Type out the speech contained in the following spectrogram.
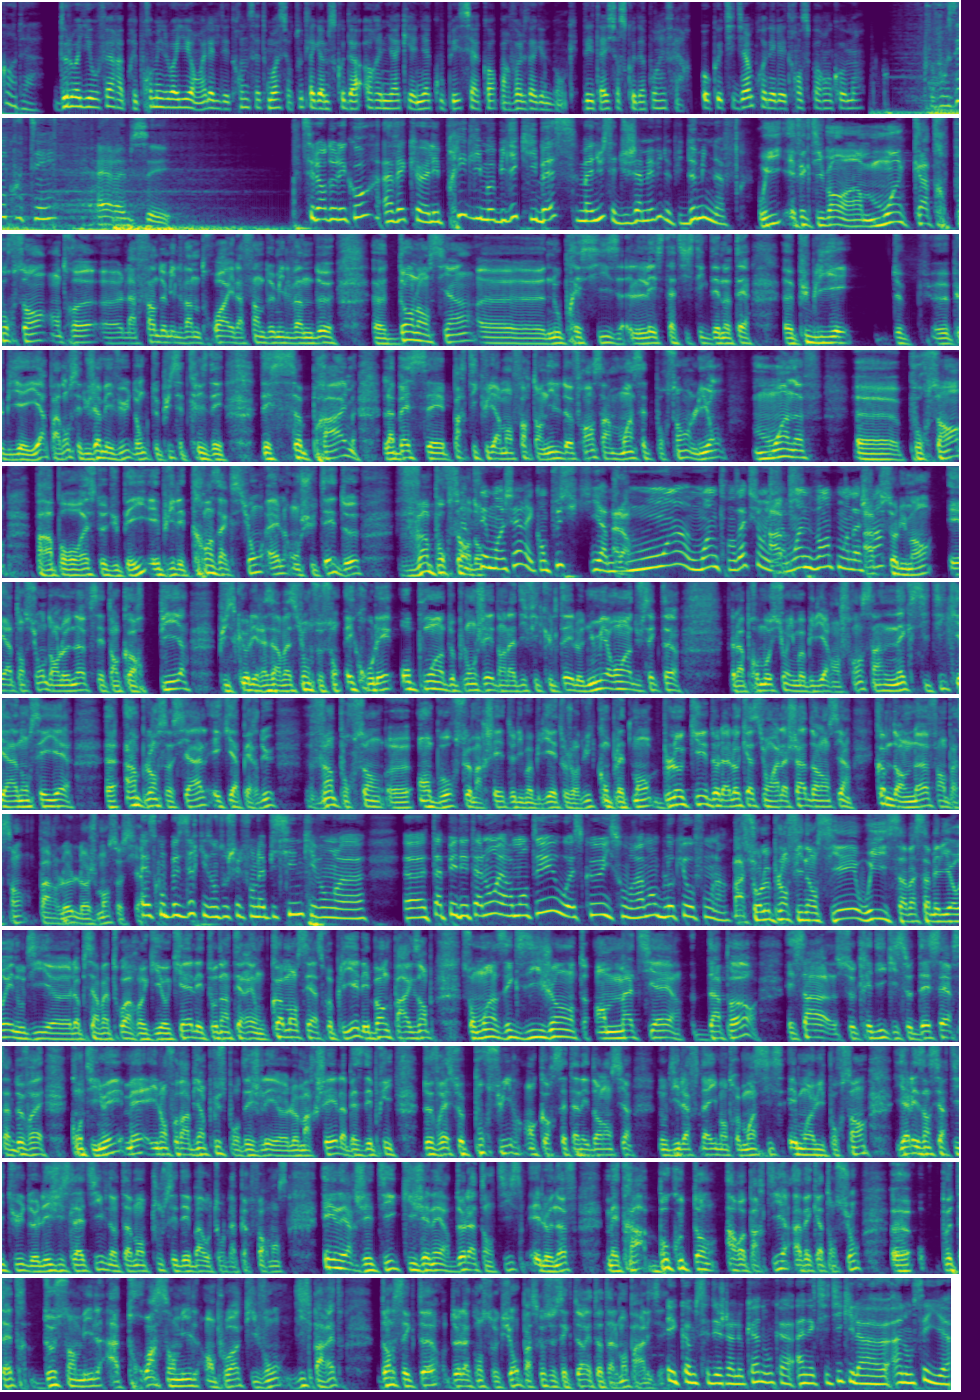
Skoda. Deux loyers offerts après premier loyer en LLD 37 mois sur toute la gamme Skoda, Orenia et Enya Coupé, c'est accord par Volkswagen Bank. Détails sur skoda.fr. Au quotidien, prenez les transports en commun. Vous écoutez RMC. C'est l'heure de l'écho avec euh, les prix de l'immobilier qui baissent. Manu, c'est du jamais vu depuis 2009. Oui, effectivement, hein, moins 4% entre euh, la fin 2023 et la fin 2022 euh, dans l'ancien, euh, nous précisent les statistiques des notaires euh, publiées de, euh, publié hier, pardon, c'est du jamais vu. Donc depuis cette crise des, des subprimes, la baisse est particulièrement forte en Ile-de-France, hein, moins 7%, Lyon moins 9 euh, par rapport au reste du pays. Et puis les transactions, elles, ont chuté de 20%. Donc c'est moins cher et qu'en plus il y a Alors, moins moins de transactions, il y a moins de ventes, moins d'achats. Absolument. Et attention, dans le neuf, c'est encore pire, puisque les réservations se sont écroulées au point de plonger dans la difficulté. Le numéro un du secteur de la promotion immobilière en France, un Next City qui a annoncé hier euh, un plan social et qui a perdu 20% euh, en bourse. Le marché de l'immobilier est aujourd'hui complètement bloqué de la location à l'achat dans l'ancien comme dans le neuf, en passant par le logement social. Est-ce qu'on peut se dire qu'ils ont touché le fond de la piscine, qu'ils vont euh, euh, taper des talons et remonter, ou est-ce qu'ils sont vraiment bloqués au fond là? Bah, sur le plan financier, oui, ça va s'améliorer, nous dit euh, l'observatoire Guy Hockey. Les taux d'intérêt ont commencé à se replier. Les banques, par exemple, sont moins exigeantes en matière d'apport. Et ça, ce crédit qui se dessert, ça devrait continuer. Mais il en faudra bien plus pour dégeler le marché. La baisse des prix devrait se poursuivre encore cette année dans l'ancien, nous dit l'AFNAIM, entre moins 6 et moins 8%. Il y a les incertitudes législatives, notamment tous ces débats autour de la performance énergétique qui génèrent de l'attentisme. Et le neuf mettra beaucoup de temps à repartir avec, attention, euh, peut-être 200 000 à 300 000 emplois qui vont disparaître dans le secteur de la construction parce que ce secteur est totalement paralysé. Et comme c'est déjà le cas, donc à Annex City qu'il a euh, annoncé hier.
